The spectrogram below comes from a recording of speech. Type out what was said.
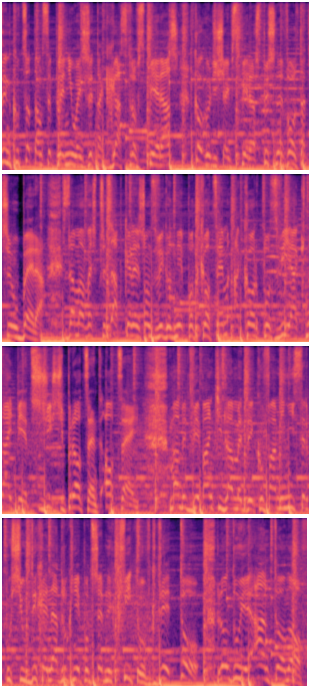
Synku, co tam se pleniłeś, że tak gastro wspierasz? Kogo dzisiaj wspierasz? Pyszne Volta czy Ubera? Zamawiasz przez apkę leżąc wygodnie pod kocem A korpo zwija knajpie 30% oceń Mamy dwie bańki dla medyków A minister puścił dychę na druk niepotrzebnych kwitów Gdy tu ląduje Antonow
